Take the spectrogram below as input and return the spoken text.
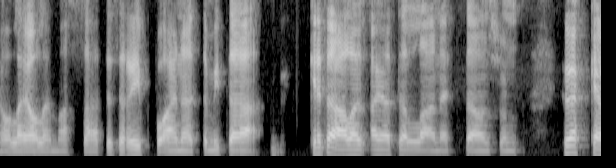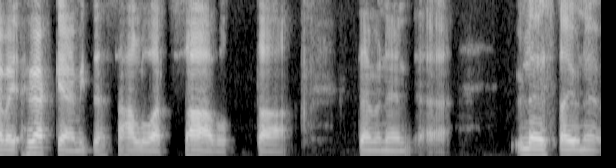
ole olemassa, että se riippuu aina, että mitä, ketä ajatellaan, että on sun hyökkääjä, hyökkääjä mitä sä haluat saavuttaa. Tämmöinen uh, yleistajuinen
